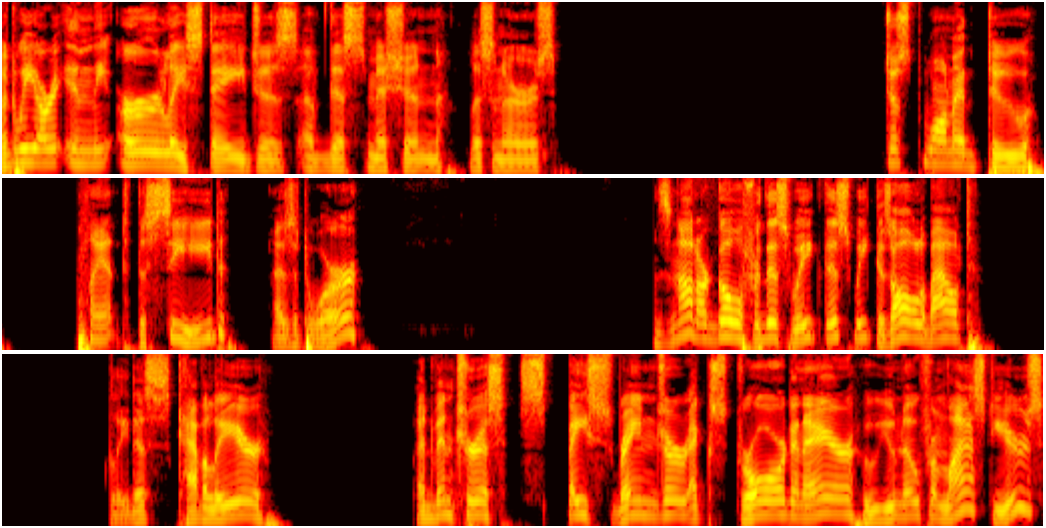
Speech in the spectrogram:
But we are in the early stages of this mission, listeners. Just wanted to plant the seed, as it were. It's not our goal for this week. This week is all about Cletus Cavalier, adventurous space ranger extraordinaire who you know from last year's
